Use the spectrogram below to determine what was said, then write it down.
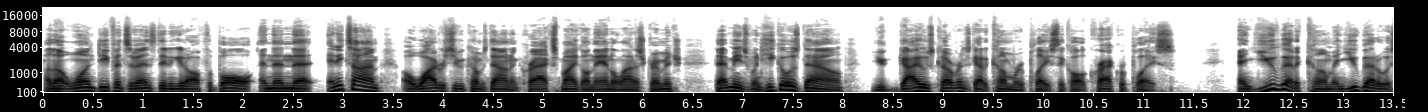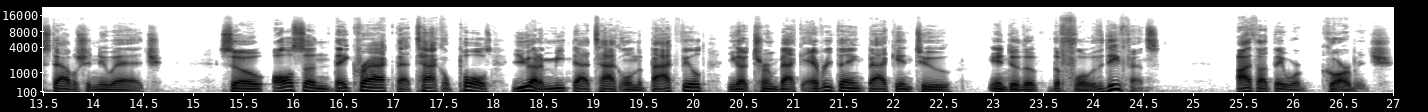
I thought one defensive ends didn't get off the ball, and then that anytime a wide receiver comes down and cracks Mike on the end of the line of scrimmage, that means when he goes down, your guy who's covering's got to come replace. They call it crack replace, and you've got to come and you've got to establish a new edge. So all of a sudden they crack that tackle pulls. You got to meet that tackle in the backfield. You got to turn back everything back into into the the flow of the defense. I thought they were garbage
